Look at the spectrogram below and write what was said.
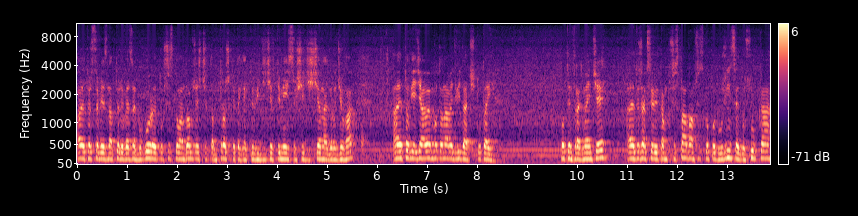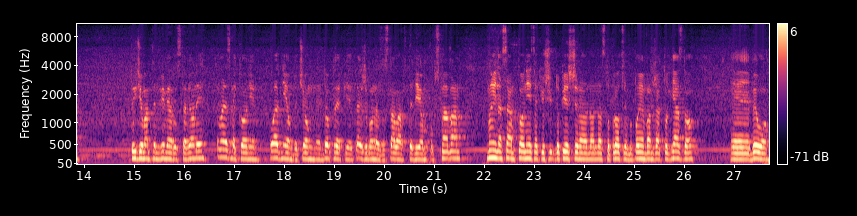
ale już sobie z natury wezmę, bo górę tu wszystko mam dobrze, jeszcze tam troszkę, tak jak tu widzicie, w tym miejscu siedzi ściana grodziowa, ale to wiedziałem, bo to nawet widać tutaj po tym fragmencie, ale też jak sobie tam przyspawam wszystko pod łużnicę do słupka, tu gdzie mam ten wymiar ustawiony, to wezmę koniem, ładnie ją dociągnę, doklepię, tak żeby ona została, wtedy ją obspawam. No i na sam koniec, jak już dopieszczę na, na, na 100%, bo powiem Wam, że jak to gniazdo e, było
